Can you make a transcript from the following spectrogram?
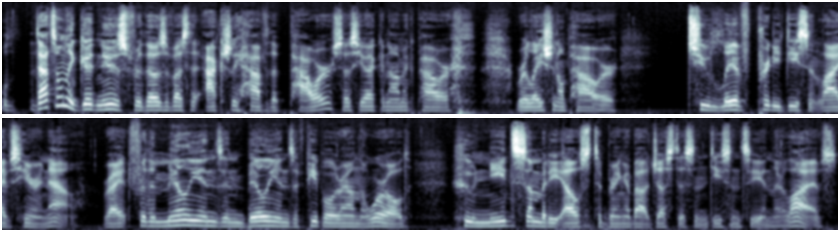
Well, that's only good news for those of us that actually have the power, socioeconomic power, relational power, to live pretty decent lives here and now, right? For the millions and billions of people around the world who need somebody else to bring about justice and decency in their lives.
